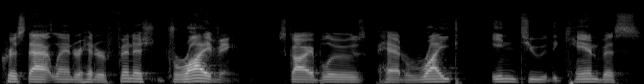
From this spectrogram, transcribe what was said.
Kris Statlander hit her finish, driving Skye Blue's head right into the canvas.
